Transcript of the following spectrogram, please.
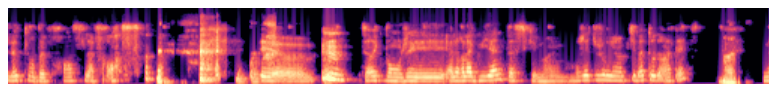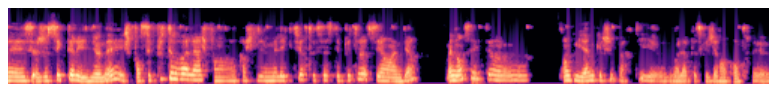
le Tour de France, la France. Et euh, c'est vrai que bon, j'ai, alors la Guyane parce que moi, j'ai toujours eu un petit bateau dans la tête. Mais je sais que tu es réunionnais et je pensais plutôt, voilà, quand je dis mes lectures, tout ça, c'était plutôt l'océan Indien. Maintenant, ça a été en Guyane que je suis partie, euh, voilà, parce que j'ai rencontré euh,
